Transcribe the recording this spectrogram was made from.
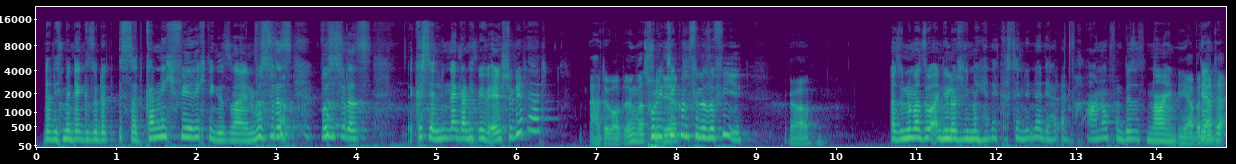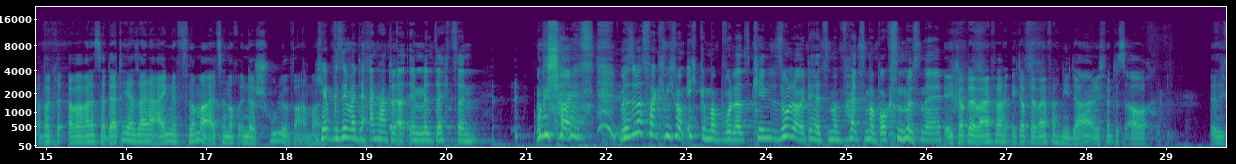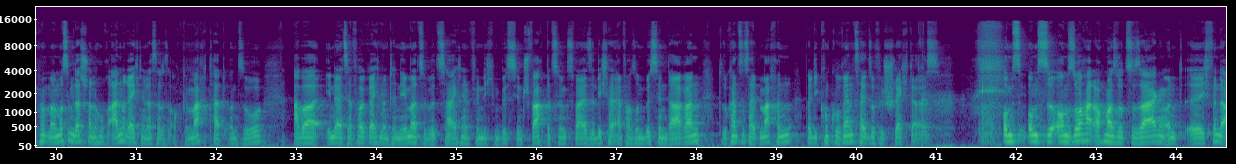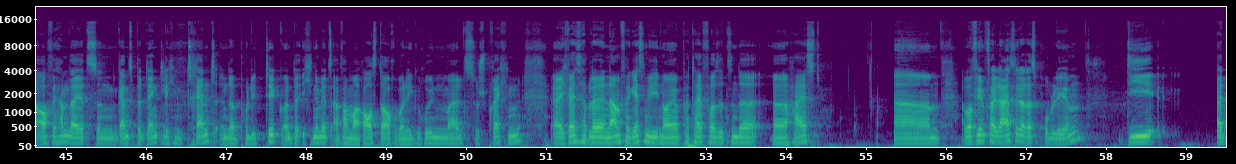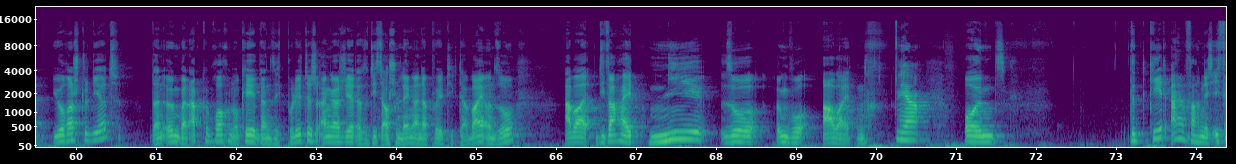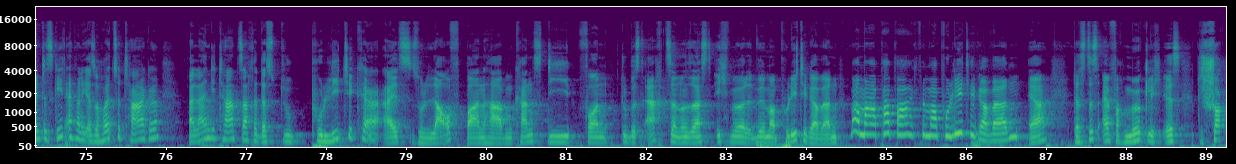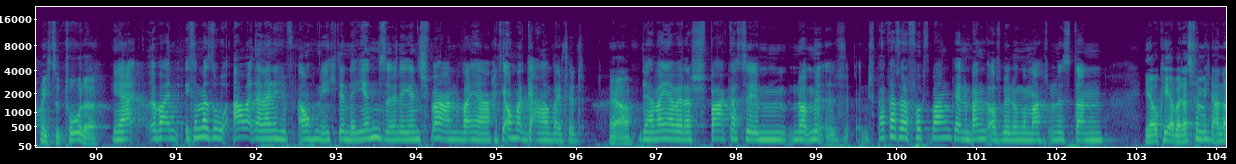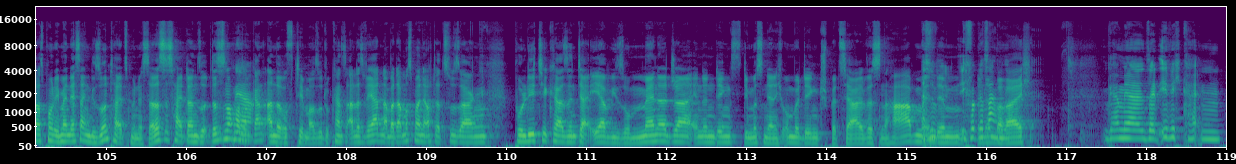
dass ich mir denke, so, das ist, das kann nicht viel Richtiges sein. Wusstest du das, wusstest du, dass Christian Lindner gar nicht BWL studiert hat? Hat er überhaupt irgendwas Politik studiert? und Philosophie. Ja. Also nur mal so an die Leute, die meinen, ja, der Christian Lindner, der hat einfach Ahnung von Business. Nein. Ja, aber der, hatte, aber, aber Vanessa, der hatte ja seine eigene Firma, als er noch in der Schule war, Mann. Ich habe gesehen, was der anhatte äh, mit 16. Ohne Scheiß. Weißt du, was frage ich mich, warum ich gemobbt wurde als Kind? So Leute hättest du mal, hättest mal boxen müssen, ey. Ich glaube, der war einfach, ich glaube, der war einfach nie da und ich finde das auch, also ich, man muss ihm das schon hoch anrechnen, dass er das auch gemacht hat und so, aber ihn als erfolgreichen Unternehmer zu bezeichnen, finde ich ein bisschen schwach, beziehungsweise liegt halt einfach so ein bisschen daran, du kannst es halt machen, weil die Konkurrenz halt so viel schlechter ist. Um's, um's, um so hart auch mal so zu sagen und äh, ich finde auch, wir haben da jetzt so einen ganz bedenklichen Trend in der Politik und ich nehme jetzt einfach mal raus, da auch über die Grünen mal zu sprechen. Äh, ich weiß, ich habe leider den Namen vergessen, wie die neue Parteivorsitzende äh, heißt. Ähm, aber auf jeden Fall, da ist wieder das Problem, die Jura studiert, dann irgendwann abgebrochen, okay, dann sich politisch engagiert, also die ist auch schon länger in der Politik dabei und so, aber die war halt nie so irgendwo arbeiten. Ja. Und das geht einfach nicht. Ich finde, das geht einfach nicht. Also heutzutage, allein die Tatsache, dass du Politiker als so Laufbahn haben kannst, die von du bist 18 und sagst, ich will, will mal Politiker werden. Mama, Papa, ich will mal Politiker werden. Ja, dass das einfach möglich ist, das schockt mich zu Tode. Ja, aber ich sag mal so, arbeiten alleine hilft auch nicht, denn der Jense, der Jens Spahn, war ja, hat ja auch mal gearbeitet. Ja. Der war ja bei der Sparkasse im Nord Sparkasse oder Volksbank, der hat eine Bankausbildung gemacht und ist dann. Ja, okay, aber das ist für mich ein anderes Punkt. Ich meine, der ist ein Gesundheitsminister. Das ist halt dann so, das ist nochmal so Ja. ein ganz anderes Thema. Also du kannst alles werden, aber da muss man ja auch dazu sagen, Politiker sind ja eher wie so Manager in den Dings. Die müssen ja nicht unbedingt Spezialwissen haben Also, in dem, ich in dem sagen, Bereich. Wir haben ja seit Ewigkeiten,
